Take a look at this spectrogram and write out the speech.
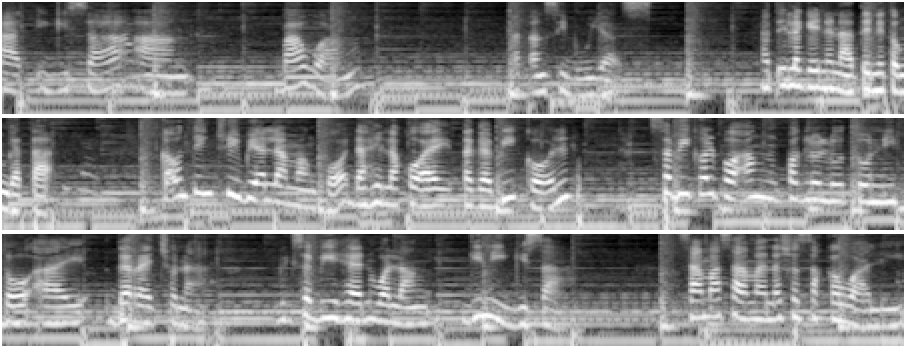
at igisa ang bawang at ang sibuyas. At ilagay na natin itong gata. Kaunting trivia lamang po dahil ako ay taga Bicol. Sa Bicol po, ang pagluluto nito ay diretso na Ibig sabihin, walang ginigisa. Sama-sama na siya sa kawali.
